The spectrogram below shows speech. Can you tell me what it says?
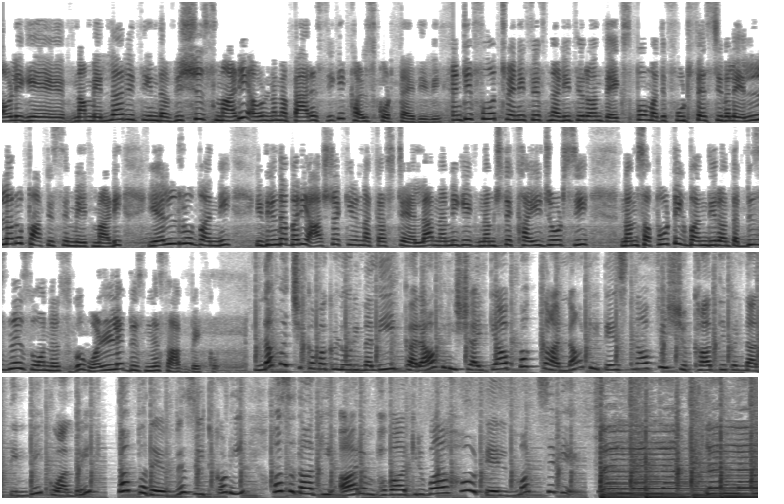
ಅವಳಿಗೆ ನಮ್ಮೆಲ್ಲ ರೀತಿಯಿಂದ ವಿಶಸ್ ಮಾಡಿ ಅವಳನ್ನ ಪ್ಯಾರಿಸಿಗೆ ಕಳಿಸ್ಕೊಡ್ತಾ ಇದ್ದೀವಿ. ಟ್ವೆಂಟಿ ಫೋರ್ ಟ್ವೆಂಟಿ ಫಿಫ್ತ್ ನಡೀತಿರೋಂಥ ಎಕ್ಸ್ಪೋ ಮತ್ತು ಫುಡ್ ಫೆಸ್ಟಿವಲ್ ಎಲ್ಲರೂ ಪಾರ್ಟಿಸಿಪೇಟ್ ಮಾಡಿ ಎಲ್ಲರೂ ಬನ್ನಿ. ಇದರಿಂದ ಬರೀ ಆಶಾ ಕಿರಣಕ್ಕಷ್ಟೇ ಅಲ್ಲ, ನಮಗೆ ನಮ್ಮ ಜೊತೆ ಕೈ ಜೋಡಿಸಿ ನಮ್ಮ ಸಪೋರ್ಟಿಗೆ ಬಂದಿರೋಂಥ ಬಿಸ್ನೆಸ್ ಓನರ್ಸ್ಗೂ ಒಳ್ಳೆ ಬಿಸ್ನೆಸ್ ಆಗಬೇಕು. ನಮ್ಮ ಚಿಕ್ಕಮಗಳೂರಿನಲ್ಲಿ ಕರಾವಳಿ ಶೈಲಿಯ ಪಕ್ಕಾ ನಾಟಿ ಟೇಸ್ಟ್ನ ಫಿಶ್ ಖಾದ್ಯಗಳನ್ನ ತಿನ್ನಬೇಕು ಅಂದ್ರೆ ತಪ್ಪದೆ ವಿಸಿಟ್ ಕೊಡಿ. ಹೊಸದಾಗಿ ಆರಂಭವಾಗಿರುವ ಹೋಟೆಲ್ ಮತ್ಸ್ಯಗೆ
